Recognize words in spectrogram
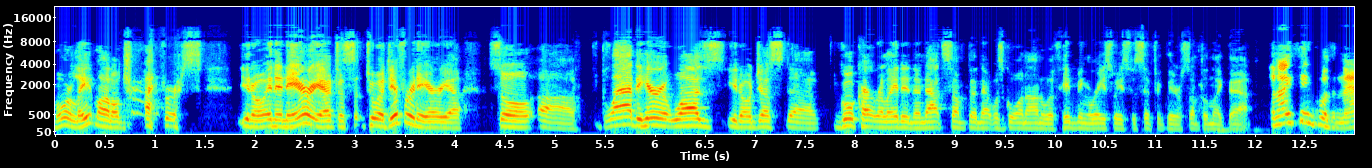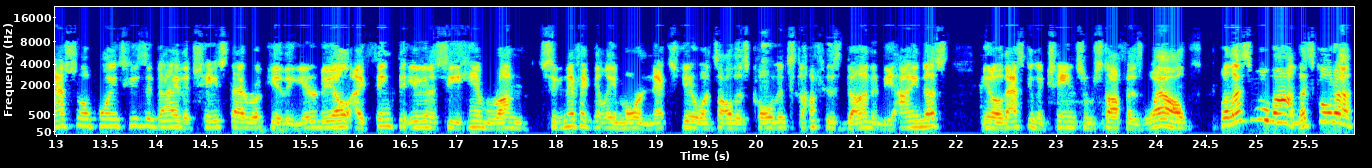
more late model drivers, you know, in an area to, to a different area. So, uh, glad to hear it was, you know, just uh, go kart related and not something that was going on with Hibbing Raceway specifically or something like that. And I think with national points, he's the guy that chased that rookie of the year deal. I think that you're going to see him run significantly more next year once all this COVID stuff is done and behind us. You know, that's going to change some stuff as well. But let's move on. Let's go to,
